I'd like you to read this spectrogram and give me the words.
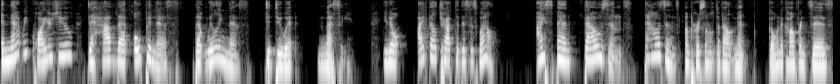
And that requires you to have that openness, that willingness to do it messy. You know, I felt trapped to this as well. I spent thousands, thousands on personal development, going to conferences,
